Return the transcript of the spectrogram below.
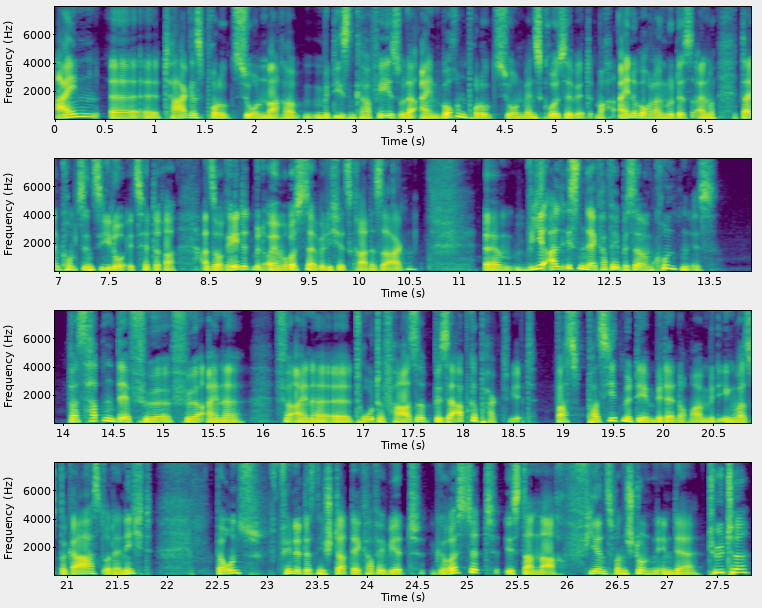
Ein-Tagesproduktion äh, mache mit diesen Kaffees oder Ein-Wochen-Produktion, wenn es größer wird, mache eine Woche lang nur das, eine, dann kommt es ins Silo etc. Also redet mit eurem Röster, will ich jetzt gerade sagen. Ähm, wie alt ist denn der Kaffee, bis er beim Kunden ist? was hat denn der für, für eine, für eine äh, tote Phase, bis er abgepackt wird? Was passiert mit dem? Wird er nochmal mit irgendwas begast oder nicht? Bei uns findet das nicht statt. Der Kaffee wird geröstet, ist dann nach 24 Stunden in der Tüte,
